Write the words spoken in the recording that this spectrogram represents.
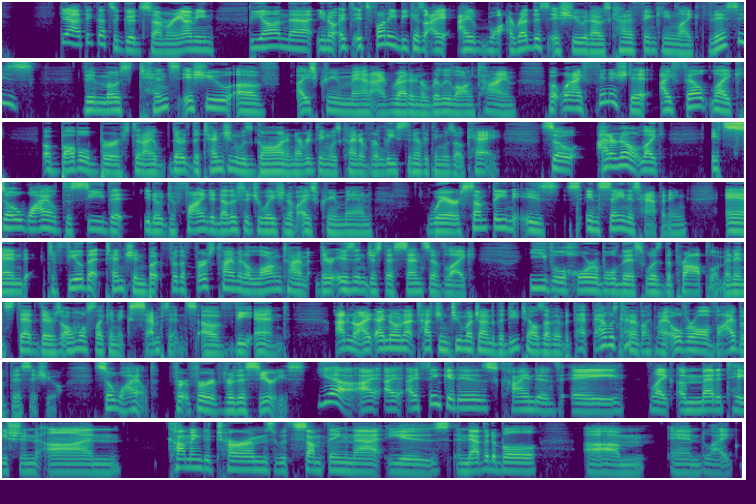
yeah, I think that's a good summary. I mean, beyond that, you know, it's it's funny because I I I read this issue and I was kind of thinking like this is the most tense issue of Ice Cream Man I've read in a really long time. But when I finished it, I felt like a bubble burst and I there the tension was gone and everything was kind of released and everything was okay. So I don't know, like it's so wild to see that, you know, to find another situation of Ice Cream Man where something is insane is happening and to feel that tension, but for the first time in a long time, there isn't just a sense of like, evil horribleness was the problem. And instead there's almost like an acceptance of the end. I don't know. I, I, know i'm not touching too much onto the details of it but that, that was kind of like my overall vibe of this issue. So wild for for for this series. Yeah i i, I think it is kind of a like a meditation on coming to terms with something that is inevitable um and like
